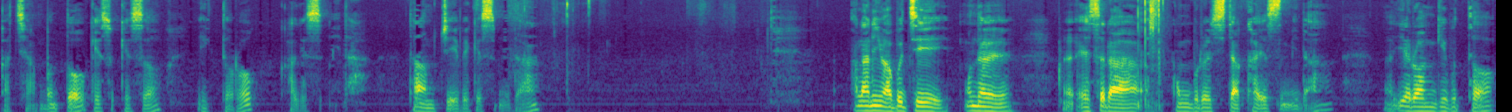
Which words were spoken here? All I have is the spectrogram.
같이 한번 또 계속해서 읽도록 하겠습니다. 다음 주에 뵙겠습니다. 하나님 아버지 오늘 에스라 공부를 시작하였습니다. 열왕기부터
